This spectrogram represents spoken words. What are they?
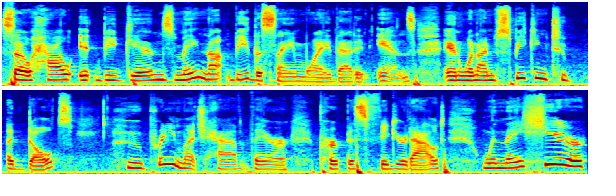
So, how it begins may not be the same way that it ends. And when I'm speaking to adults, who pretty much have their purpose figured out, when they hear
